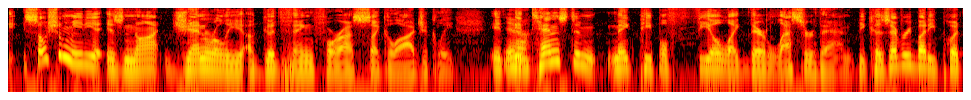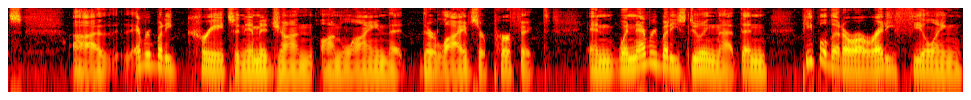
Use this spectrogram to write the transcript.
it, social media is not generally a good thing for us psychologically. It, yeah. it tends to make people feel like they're lesser than because everybody puts uh, everybody creates an image on online that their lives are perfect, and when everybody's doing that, then people that are already feeling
